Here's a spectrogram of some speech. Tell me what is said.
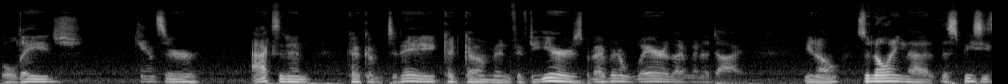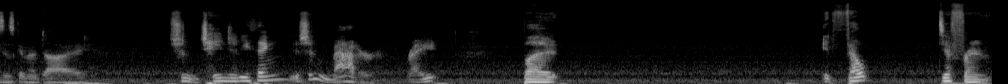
Old age, cancer, accident could come today, could come in 50 years, but I've been aware that I'm going to die. You know, so knowing that the species is going to die shouldn't change anything. It shouldn't matter, right? But it felt different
